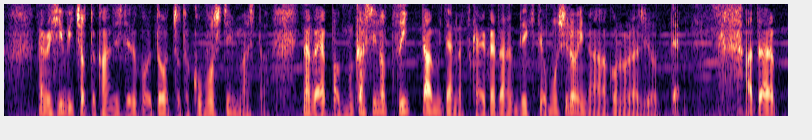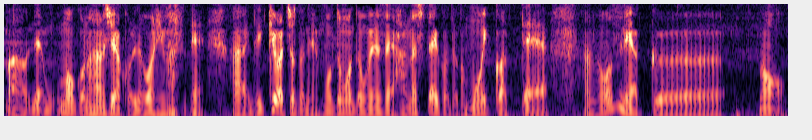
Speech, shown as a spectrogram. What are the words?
なんか日々ちょっと感じてることをちょっとこぼしてみました。なんかやっぱ昔のツイッターみたいな使い方できて面白いな、このラジオって。あとは、まあね、もうこの話はこれで終わりますね。はい。で、今日はちょっとね、もともとごめんなさい、話したいことがもう一個あって、あの、オズニャックの、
